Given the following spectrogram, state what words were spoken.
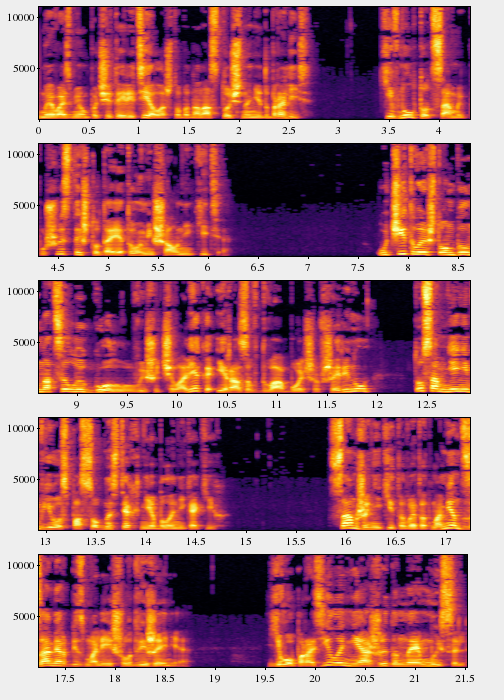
«Мы возьмем по четыре тела, чтобы на нас точно не добрались», кивнул тот самый пушистый, что до этого мешал Никите. Учитывая, что он был на целую голову выше человека и раза в два больше в ширину, то сомнений в его способностях не было никаких. Сам же Никита в этот момент замер без малейшего движения. Его поразила неожиданная мысль.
